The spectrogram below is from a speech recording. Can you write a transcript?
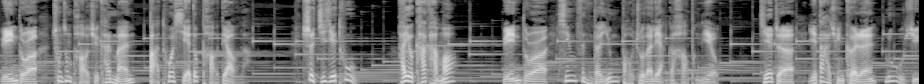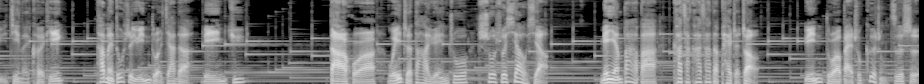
云朵匆匆跑去开门，把拖鞋都跑掉了。是吉吉兔，还有卡卡猫。云朵兴奋地拥抱住了两个好朋友。接着，一大群客人陆续进了客厅，他们都是云朵家的邻居。大伙儿围着大圆桌说说笑笑。绵羊爸爸咔嚓咔嚓地拍着照，云朵摆出各种姿势，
